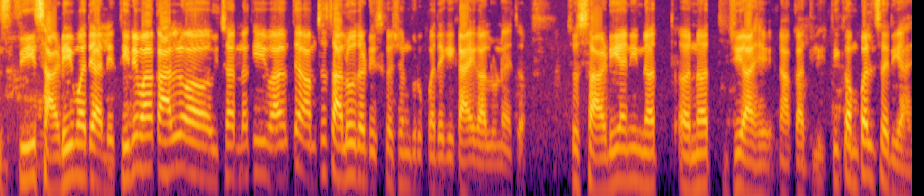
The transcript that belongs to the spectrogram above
ती साडीमध्ये आली. तिने मला काल अं, विचारलं की वा- ते आमचं चालू होतं डिस्कशन ग्रुपमध्ये की काय घालून यायचं? सो साडी आणि नथ अं, नथ जी आहे नाकातली ती कंपल्सरी आहे.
